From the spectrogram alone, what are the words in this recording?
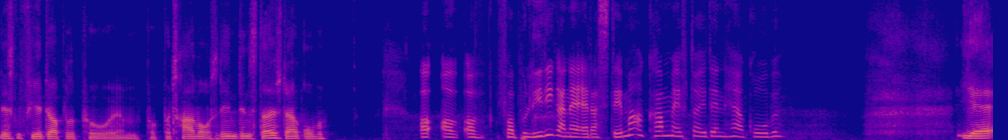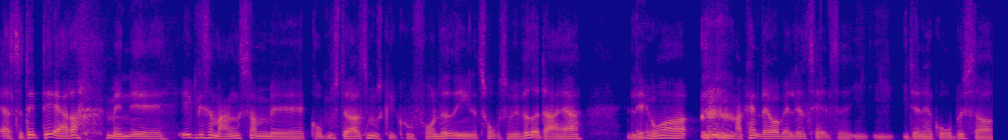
næsten firedoblet på, øh, på, på 30 år, så det er, en, det er en stadig større gruppe. Og, og, og for politikerne, er der stemmer at komme efter i den her gruppe? Ja, altså det, det er der, men øh, ikke lige så mange, som øh, gruppens størrelse måske kunne få en led i en at tro. Så vi ved, at der er lavere, markant lavere valgdeltagelse i, i, i den her gruppe. Så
